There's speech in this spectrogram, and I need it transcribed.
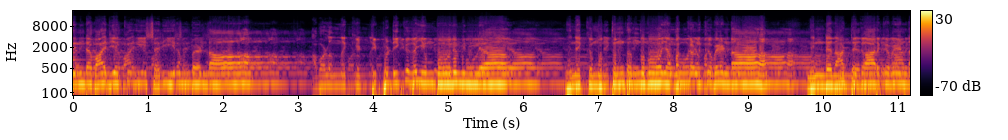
നിന്റെ ഭാര്യക്ക് ഈ ശരീരം വേണ്ട. അവളൊന്ന് കെട്ടിപ്പിടിക്കുകയും പോലുമില്ല. നിനക്ക് മുത്തം തന്നുപോയ മക്കൾക്ക് വേണ്ട. നിന്റെ നാട്ടുകാർക്ക് വേണ്ട.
